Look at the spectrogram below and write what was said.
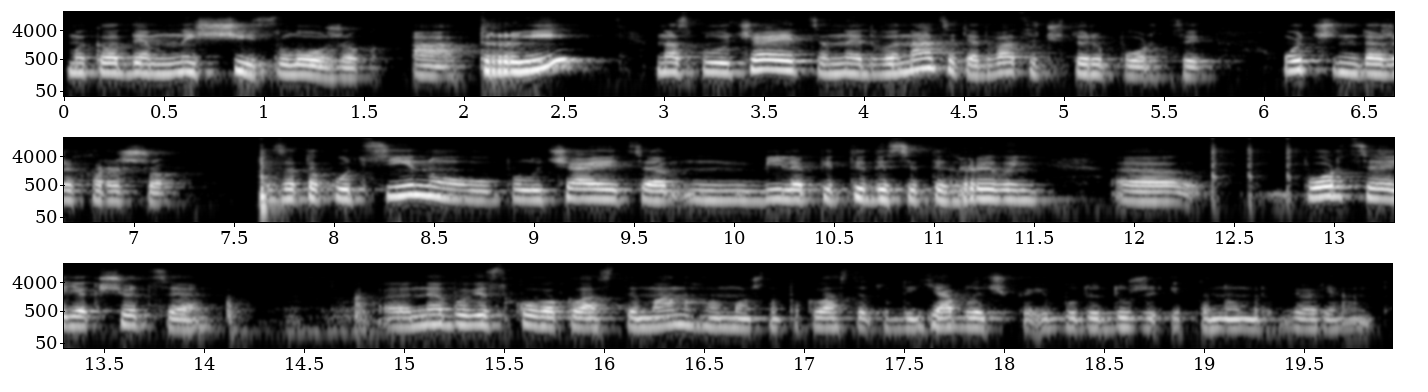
ми кладемо не 6 ложок, а 3, у нас виходить не 12, а 24 порції. Очень даже хорошо. За таку ціну виходить біля 50 гривень е, порція, якщо це. Е, Не обов'язково класти манго, можна покласти туди яблучко і буде дуже економний варіант.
